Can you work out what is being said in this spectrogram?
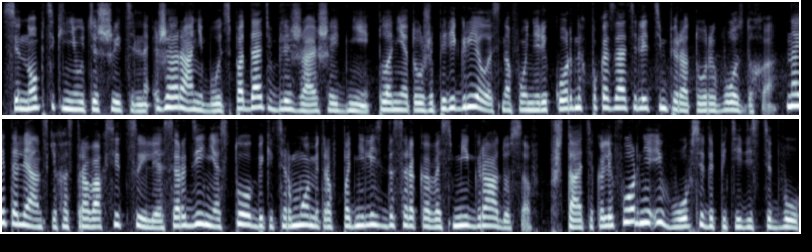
Синоптики неутешительны. Жара не будет спадать в ближайшие дни. Планета уже перегрелась на фоне рекордных показателей температуры воздуха. На итальянских островах Сицилия, Сардиния столбики термометров поднялись до 48 градусов. В штате Калифорния и вовсе до 52.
